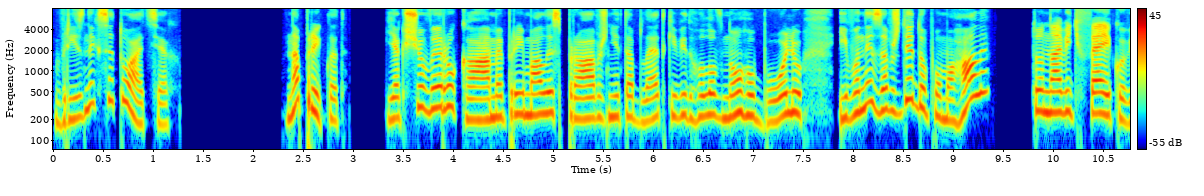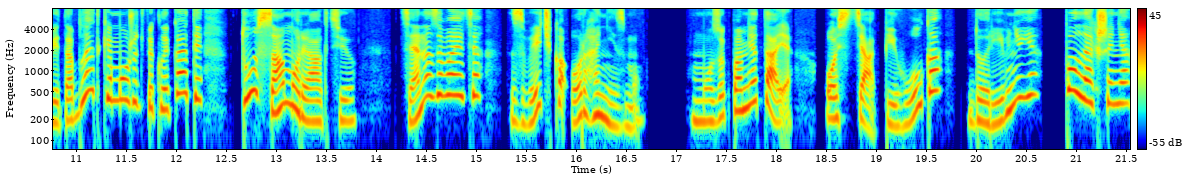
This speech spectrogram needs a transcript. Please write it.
в різних ситуаціях. Наприклад, якщо ви роками приймали справжні таблетки від головного болю і вони завжди допомагали, то навіть фейкові таблетки можуть викликати ту саму реакцію. Це називається звичка організму. Мозок пам'ятає, ось ця пігулка дорівнює полегшення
